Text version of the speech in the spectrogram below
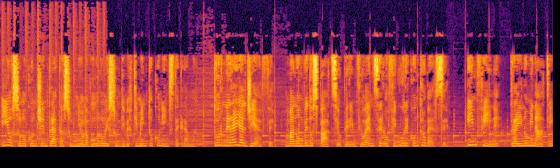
Io sono concentrata sul mio lavoro e sul divertimento con Instagram. Tornerei al GF, ma non vedo spazio per influencer o figure controverse. Infine, tra i nominati,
